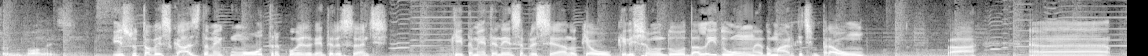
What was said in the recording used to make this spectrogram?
show de bola isso. Isso talvez case também com outra coisa que é interessante, que também é tendência para esse ano, que é o que eles chamam do, da lei do um, né, do marketing para um, tá? Uh,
